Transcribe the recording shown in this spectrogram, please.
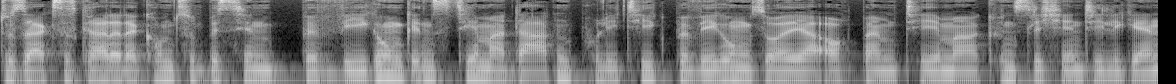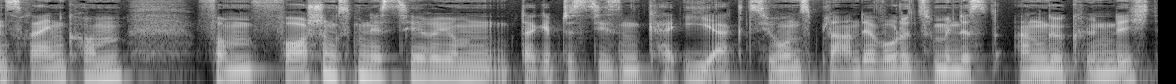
Du sagst es gerade, da kommt so ein bisschen Bewegung ins Thema Datenpolitik. Bewegung soll ja auch beim Thema künstliche Intelligenz reinkommen. Vom Forschungsministerium, da gibt es diesen KI-Aktionsplan, der wurde zumindest angekündigt.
